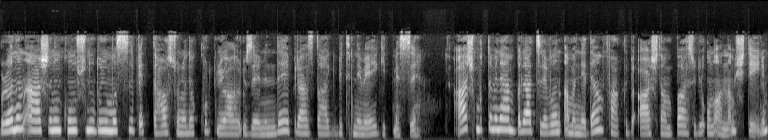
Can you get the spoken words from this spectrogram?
Bran'ın ağaçların konuştuğunu duyması ve daha sonra da kurt rüyalar üzerinde biraz daha betimlemeye gitmesi. Ağaç muhtemelen Blooddraven ama neden farklı bir ağaçtan bahsediyor onu anlamış değilim.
